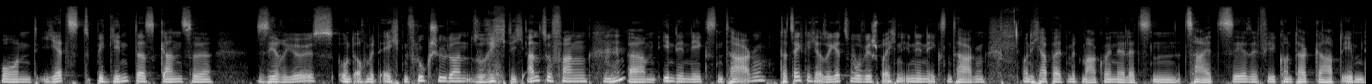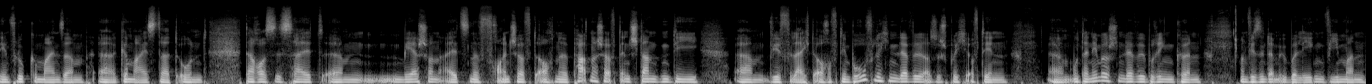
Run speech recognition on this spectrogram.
Und jetzt beginnt das Ganze seriös und auch mit echten Flugschülern so richtig anzufangen mhm. ähm, in den nächsten Tagen. Tatsächlich, also jetzt, wo wir sprechen, in den nächsten Tagen. Und ich habe halt mit Marco in der letzten Zeit sehr, sehr viel Kontakt gehabt, eben den Flug gemeinsam äh, gemeistert. Und daraus ist halt ähm, mehr schon als eine Freundschaft auch eine Partnerschaft entstanden, die ähm, wir vielleicht auch auf dem beruflichen Level, also sprich auf den ähm, unternehmerischen Level bringen können. Und wir sind am Überlegen, wie man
